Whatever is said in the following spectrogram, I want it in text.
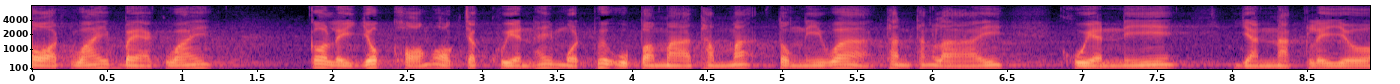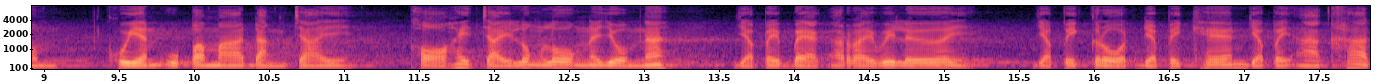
กอดไว้แบกไว้ ก็เลยยกของออกจากเกวียนให้หมดเพื่ออุปมาธรรมะตรงนี้ว่าท่านทั้งหลายเกวียนนี้ อย่าหนักเลยโยมเกวียนอุปมาดั่งใจ ขอให้ใจโล่งๆนะโยมนะ อย่าไปแบกอะไรไว้เลย อย่าไปโกรธ อย่าไปแค้น อย่าไปอาฆาต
